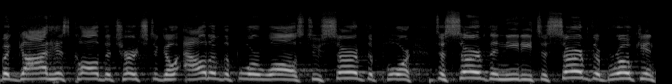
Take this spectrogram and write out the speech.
but God has called the church to go out of the four walls, to serve the poor, to serve the needy, to serve the broken,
